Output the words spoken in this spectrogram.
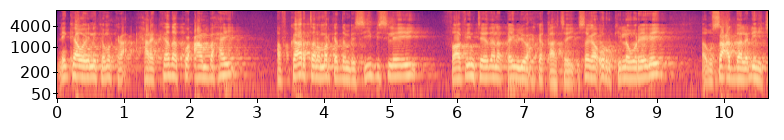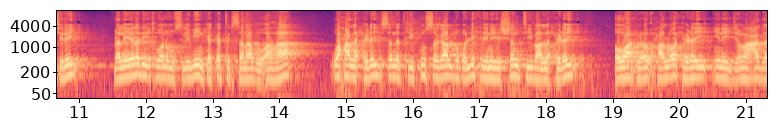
Ninkaa way ninka marka xarakada ku caanbaxay afkaartana marka dambe sii bisleeyey faafinteedana qaybli wax ka qaatay. Isagaa ururkii la wareegay abu sacad baa la dhihi jiray dhallinyaradii ikhwaanu muslimiinka ka tirsanaa buu ahaa. Waxaa la xidhay sannadkii tii baa la xidhay oo waxaa loo xidhay inay jamaacadda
